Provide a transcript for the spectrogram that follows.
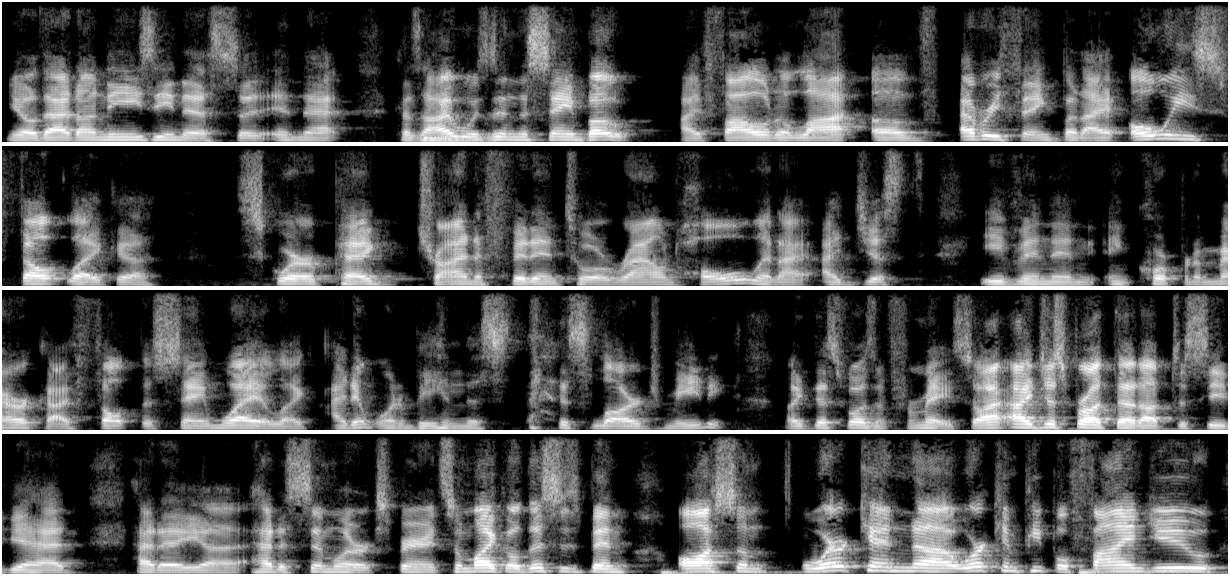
you know that uneasiness in that because mm. I was in the same boat. I followed a lot of everything, but I always felt like a square peg trying to fit into a round hole. And I, I just, even in, in corporate America, I felt the same way. Like I didn't want to be in this, this large meeting. Like this wasn't for me. So I, I just brought that up to see if you had, had a, uh, had a similar experience. So Michael, this has been awesome. Where can, uh, where can people find you,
